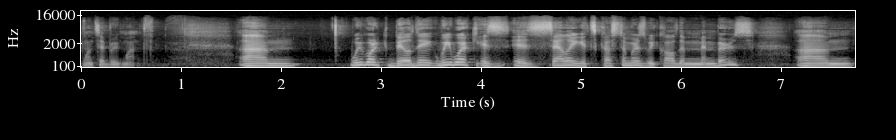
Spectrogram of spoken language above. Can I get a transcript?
once every month. Um, WeWork building, WeWork is, is selling its customers, we call them members, um,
